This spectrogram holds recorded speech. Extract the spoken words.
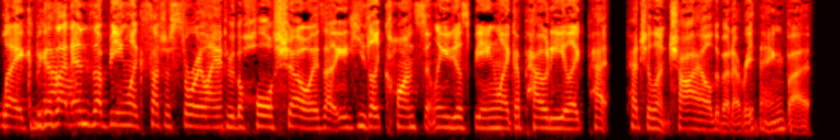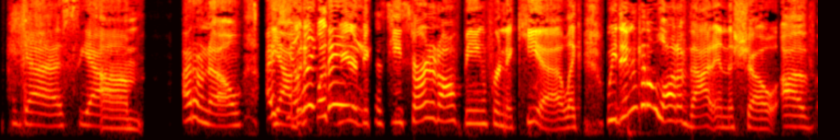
Like because that ends up being like such a storyline through the whole show is that he's like constantly just being like a pouty like pet petulant child about everything. But I guess, yeah. um I don't know. I yeah, but like it was they- weird because he started off being for Nikkia. Like we didn't get a lot of that in the show of,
